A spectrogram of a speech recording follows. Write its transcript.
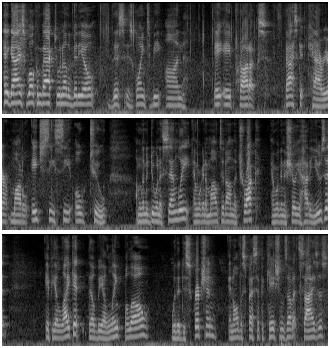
Hey guys, welcome back to another video. This is going to be on AA Products basket carrier model HCC02. I'm going to do an assembly and we're going to mount it on the truck and we're going to show you how to use it. If you like it, there'll be a link below with a description and all the specifications of it, sizes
